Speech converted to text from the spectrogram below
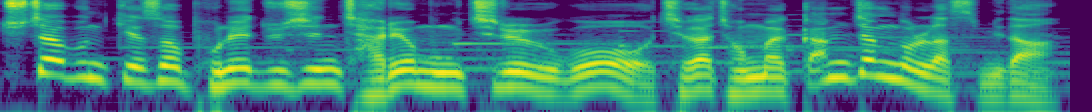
청취자분께서 보내주신 자료 뭉치를 보고 제가 정말 깜짝 놀랐습니다.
